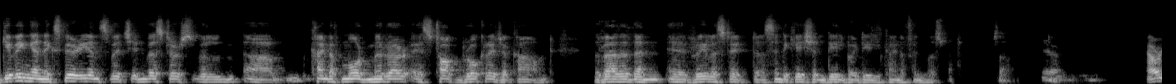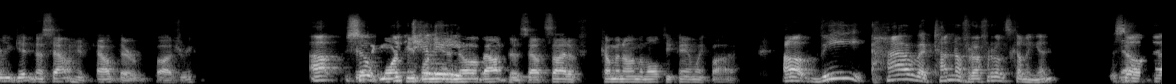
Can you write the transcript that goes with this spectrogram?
giving an experience which investors will uh, kind of more mirror a stock brokerage account rather than a real estate uh, syndication deal by deal kind of investment. So, yeah. How are you getting us out here, out there, Badri? Uh, so like more people need to know about this outside of coming on the multifamily five. Uh, we have a ton of referrals coming in. So yeah.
